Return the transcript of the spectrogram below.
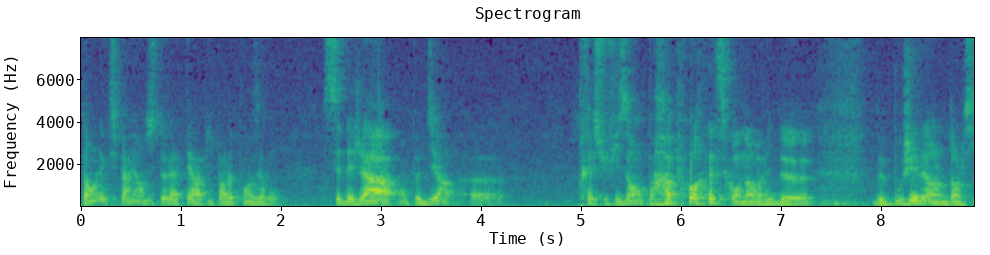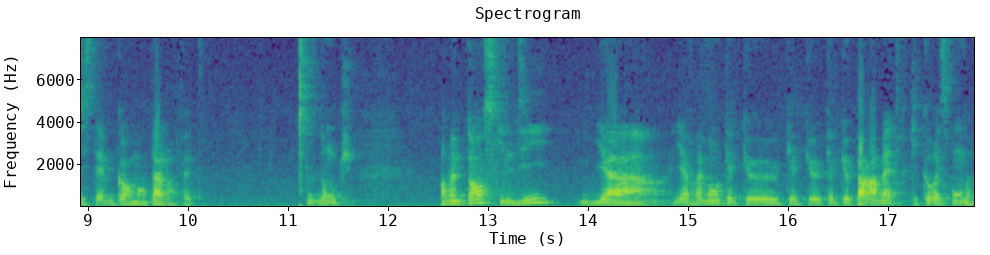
dans l'expérience de la thérapie par le point zéro. C'est déjà, on peut dire, euh, très suffisant par rapport à ce qu'on a envie de, bouger dans, le système corps mental en fait. Donc, en même temps, ce qu'il dit, il y a, vraiment quelques, paramètres qui correspondent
